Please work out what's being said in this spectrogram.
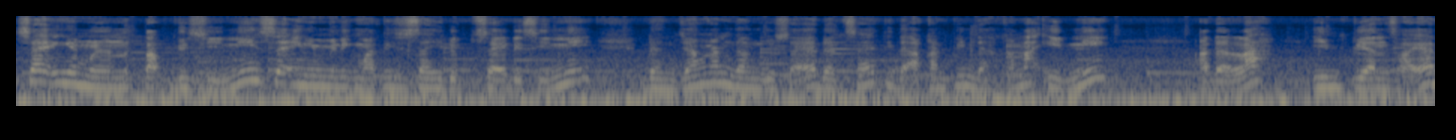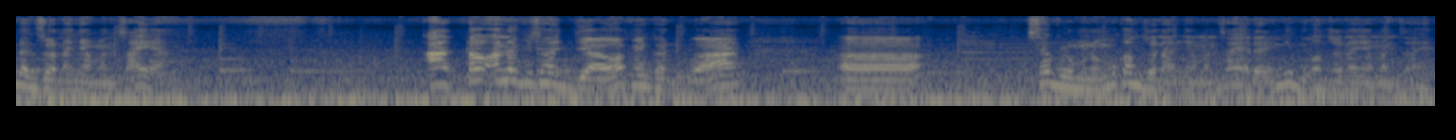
Saya ingin menetap di sini, saya ingin menikmati sisa hidup saya di sini, dan jangan ganggu saya dan saya tidak akan pindah karena ini adalah impian saya dan zona nyaman saya. Atau anda bisa jawab yang kedua, uh, saya belum menemukan zona nyaman saya dan ini bukan zona nyaman saya.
